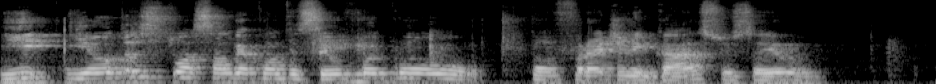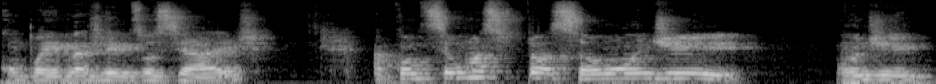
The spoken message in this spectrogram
E, e outra situação que aconteceu foi com, com o Fred Nicásio, isso aí eu acompanhei nas redes sociais. Aconteceu uma situação onde, onde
